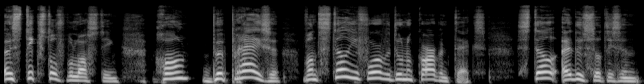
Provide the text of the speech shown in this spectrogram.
een stikstofbelasting. Gewoon beprijzen. Want stel je voor, we doen een carbon tax. Stel, dus dat is een,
